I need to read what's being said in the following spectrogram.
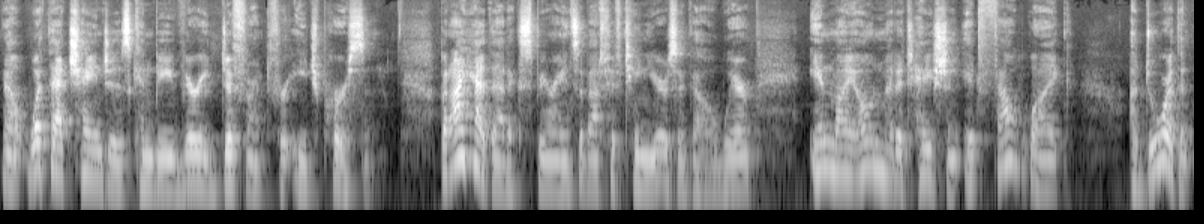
Now, what that changes can be very different for each person. But I had that experience about 15 years ago where in my own meditation, it felt like a door that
